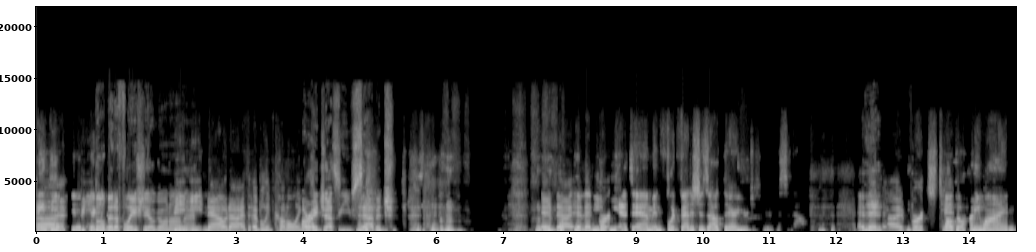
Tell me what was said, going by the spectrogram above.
uh, the A being, little bit of fellatio going on being there. eaten out. Uh, I, th- I believe cunnilingus. All right, Jesse, you savage. and uh, and then Bert BDSM and foot fetishes out there. You're just you're missing out. and then uh, Bert's tit. Also, honey wine.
